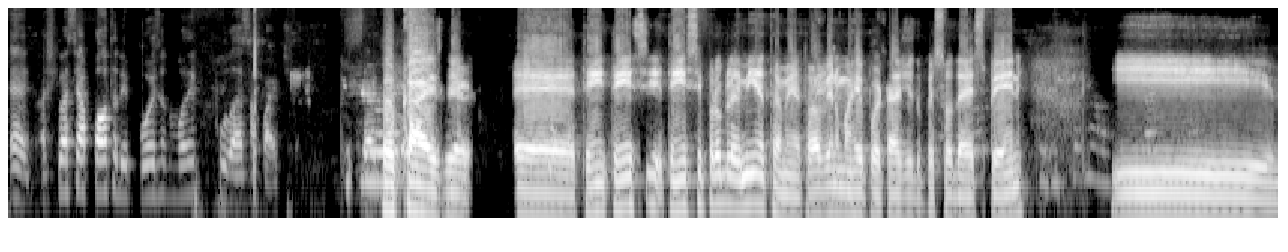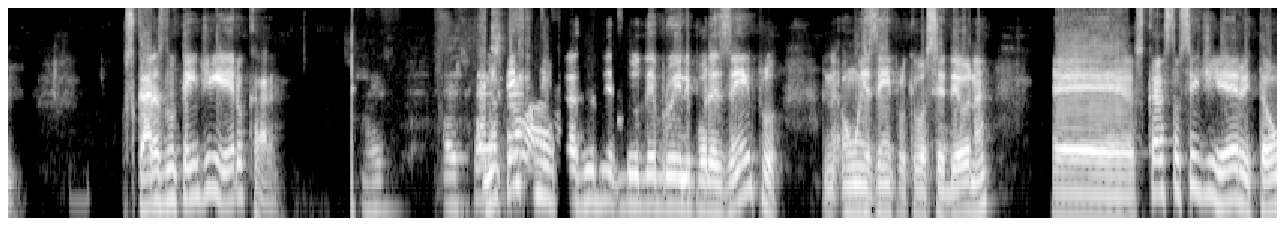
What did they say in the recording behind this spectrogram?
é, acho que vai ser a pauta depois, eu não vou nem pular essa parte. Ô, Kaiser, é, tem, tem, esse, tem esse probleminha também. Eu tava vendo uma reportagem do pessoal da ESPN e os caras não têm dinheiro, cara. É Não tem como trazer o De- do De Bruyne, por exemplo, né, um exemplo que você deu, né? É, os caras estão sem dinheiro, então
